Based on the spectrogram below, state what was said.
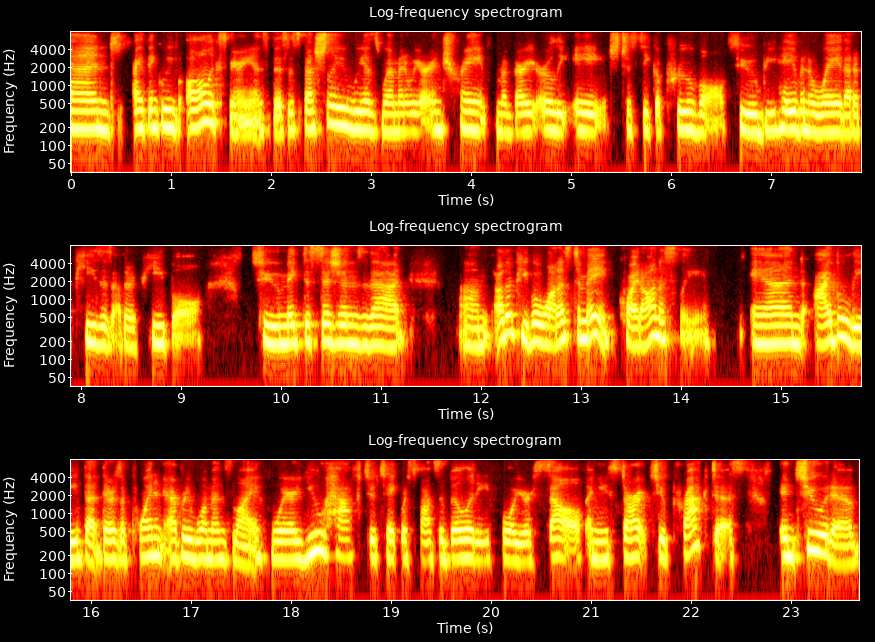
And I think we've all experienced this, especially we as women. We are entrained from a very early age to seek approval, to behave in a way that appeases other people, to make decisions that um, other people want us to make, quite honestly. And I believe that there's a point in every woman's life where you have to take responsibility for yourself and you start to practice intuitive,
